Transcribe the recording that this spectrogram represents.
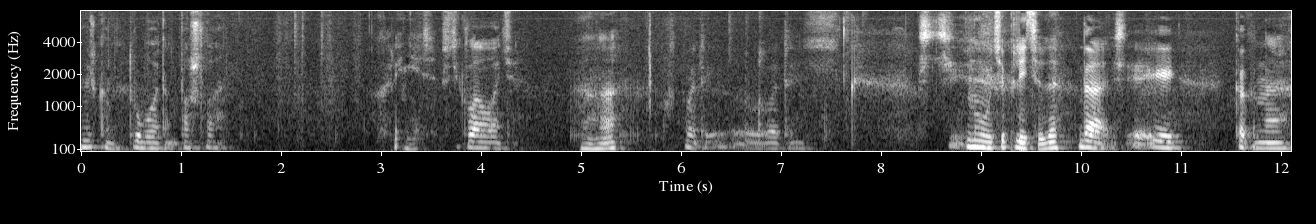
Видишь, как труба там пошла. Охренеть. В стекловате. Ага. В этой, в этой. Ну, утеплитель, да? Да, и как она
